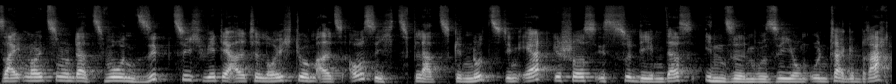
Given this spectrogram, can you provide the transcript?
Seit 1972 wird der alte Leuchtturm als Aussichtsplatz genutzt. Im Erdgeschoss ist zudem das Inselmuseum untergebracht.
